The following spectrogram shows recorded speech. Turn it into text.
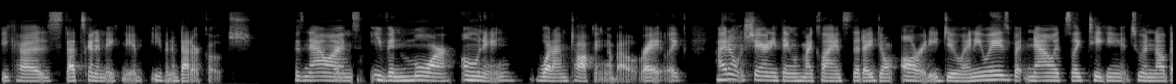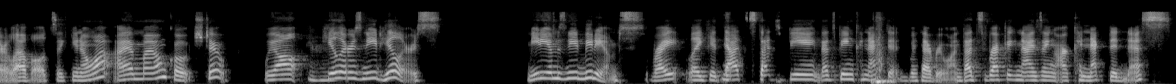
because that's going to make me a, even a better coach. Because now i'm even more owning what i'm talking about right? Like mm-hmm. i don't share anything with my clients that i don't already do anyways but now it's like taking it to another level. It's like you know what? I have my own coach too. We all mm-hmm. healers need healers mediums need mediums right? Like it, that's that's being that's being connected with everyone. That's recognizing our connectedness.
